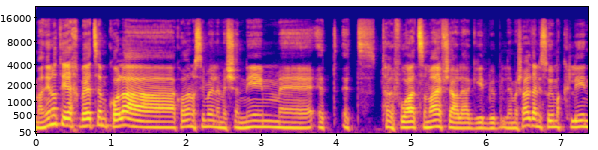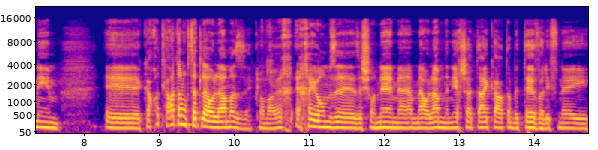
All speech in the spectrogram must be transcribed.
מעניין אותי איך בעצם כל, ה- כל הנושאים האלה משנים אה, את, את, את הרפואה עצמה, אפשר להגיד, למשל את הניסויים הקליניים. אה, קח קח אותנו קצת לעולם הזה, כלומר איך, איך היום זה, זה שונה מה, מהעולם נניח שאתה הכרת בטבע לפני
